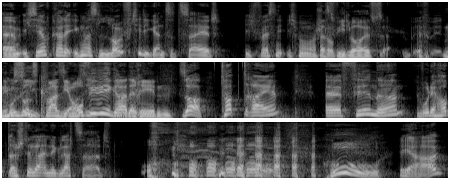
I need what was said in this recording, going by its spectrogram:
Ähm, ich sehe auch gerade, irgendwas läuft hier die ganze Zeit. Ich weiß nicht, ich mach mal Das Stopp. wie läuft's? Nimmst du uns Musik. quasi auf, wie Musik. wir gerade reden? So, Top 3 äh, Filme, wo der Hauptdarsteller eine Glatze hat. Huh. Ja.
